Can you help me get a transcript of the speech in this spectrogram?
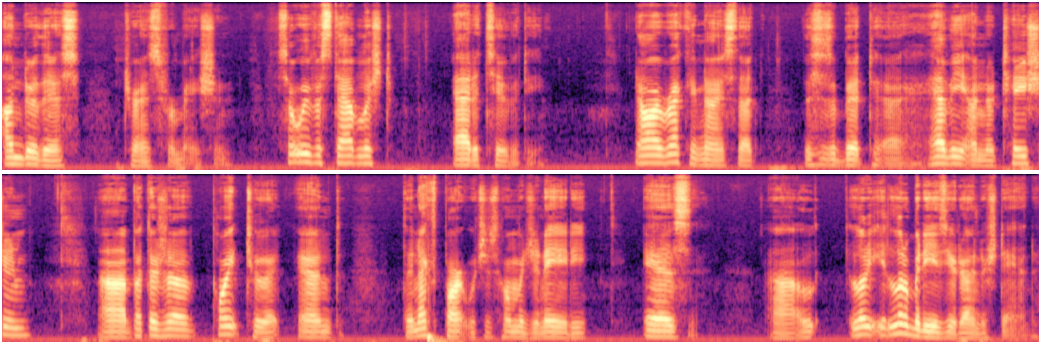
under this transformation. So we've established additivity. Now I recognize that this is a bit uh, heavy on notation, uh, but there's a point to it, and the next part, which is homogeneity, is uh, a, little, bit easier to understand.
